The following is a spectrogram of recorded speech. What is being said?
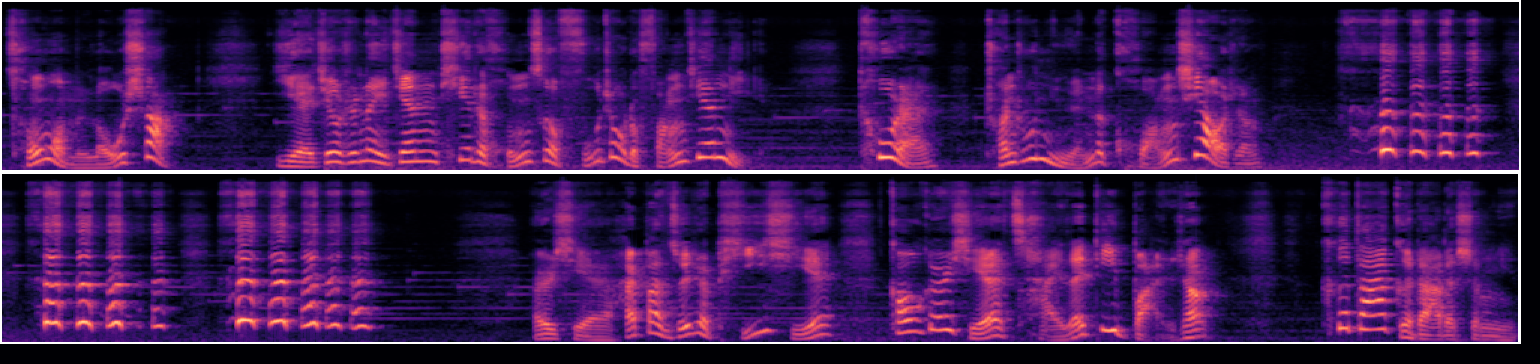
从我们楼上，也就是那间贴着红色符咒的房间里，突然传出女人的狂笑声。哈哈哈哈哈哈而且还伴随着皮鞋、高跟鞋踩在地板上咯哒咯哒的声音，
